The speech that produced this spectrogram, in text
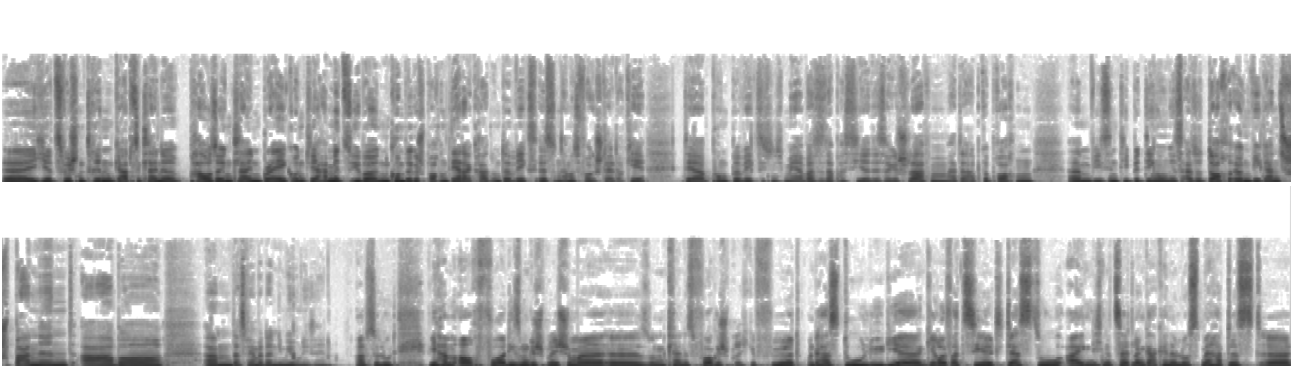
äh, hier zwischendrin gab es eine kleine Pause, einen kleinen Break und wir haben jetzt über einen Kumpel gesprochen, der da gerade unterwegs ist und haben uns vorgestellt, okay, der Punkt bewegt sich nicht mehr. Was ist da passiert? Ist er geschlafen? Hat er abgebrochen? Ähm, wie sind die Bedingungen? Ist also doch irgendwie ganz spannend, aber ähm, das werden wir dann im Juni sehen. Absolut. Wir haben auch vor diesem Gespräch schon mal äh, so ein kleines Vorgespräch geführt und da hast du, Lydia Gerolf, erzählt, dass du eigentlich eine Zeit lang gar keine Lust mehr hattest, äh,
